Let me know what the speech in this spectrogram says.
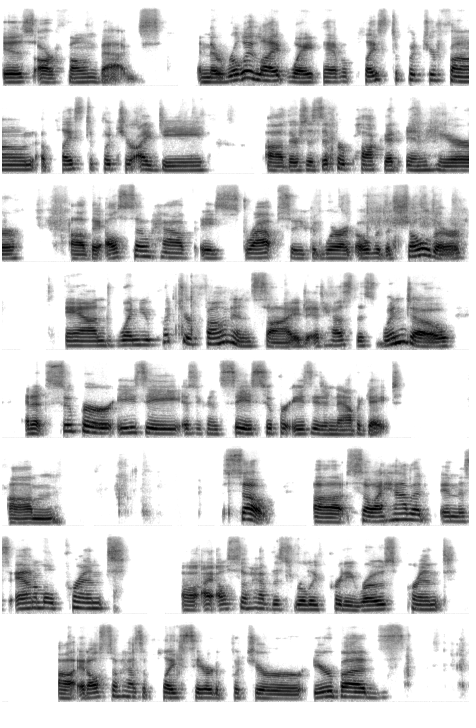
is our phone bags. And they're really lightweight. They have a place to put your phone, a place to put your ID, Uh, there's a zipper pocket in here. Uh, they also have a strap so you could wear it over the shoulder. And when you put your phone inside, it has this window and it's super easy, as you can see, super easy to navigate. Um, so, uh, so I have it in this animal print. Uh, I also have this really pretty rose print. Uh, it also has a place here to put your earbuds.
